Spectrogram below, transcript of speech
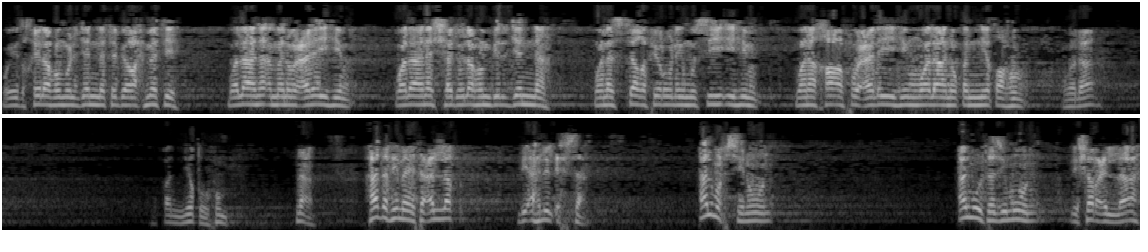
ويدخلهم الجنة برحمته. ولا نأمن عليهم ولا نشهد لهم بالجنة ونستغفر لمسيئهم ونخاف عليهم ولا نقنطهم. ولا نقنطهم. نعم. هذا فيما يتعلق بأهل الإحسان. المحسنون الملتزمون لشرع الله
